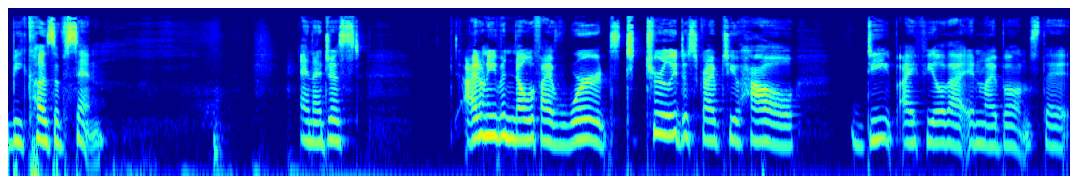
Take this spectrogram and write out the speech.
because of sin. And I just, I don't even know if I have words to truly describe to you how deep I feel that in my bones that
